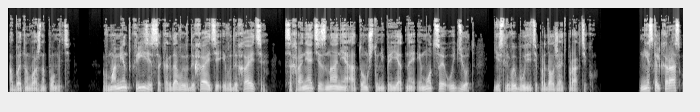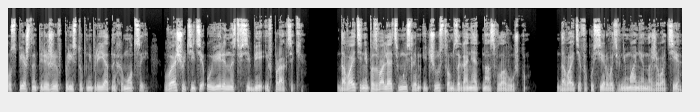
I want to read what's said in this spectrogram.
Об этом важно помнить. В момент кризиса, когда вы вдыхаете и выдыхаете, сохраняйте знание о том, что неприятная эмоция уйдет, если вы будете продолжать практику. Несколько раз успешно пережив приступ неприятных эмоций, вы ощутите уверенность в себе и в практике. Давайте не позволять мыслям и чувствам загонять нас в ловушку. Давайте фокусировать внимание на животе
